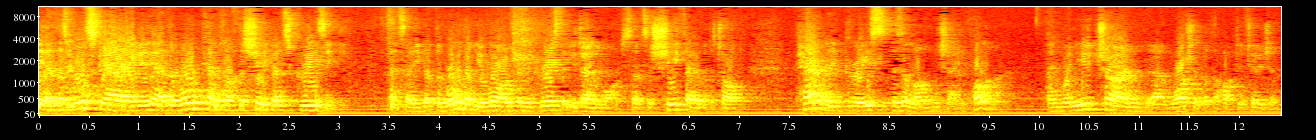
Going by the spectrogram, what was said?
yeah, this wool scouring, yeah, the wool comes off the sheep and it's greasy. And so you've got the wool that you want and the grease that you don't want. So it's a sheath over the top. Apparently grease is a long chain polymer. And when you try and uh, wash it with a hot detergent,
